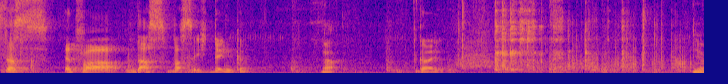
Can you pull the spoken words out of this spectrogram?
Ist das etwa das, was ich denke? Ja. Geil. Ja.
